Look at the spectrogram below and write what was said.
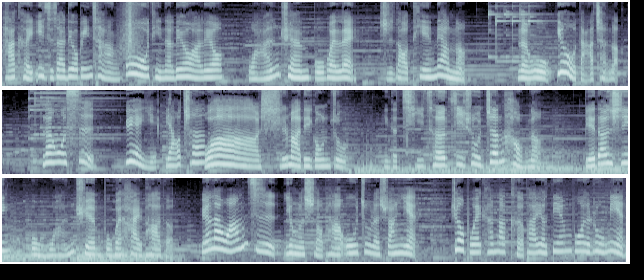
他可以一直在溜冰场不停的溜啊溜，完全不会累，直到天亮呢。任务又达成了。任务四：越野飙车。哇，史玛蒂公主，你的骑车技术真好呢！别担心，我完全不会害怕的。原来王子用了手帕捂住了双眼，就不会看到可怕又颠簸的路面，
